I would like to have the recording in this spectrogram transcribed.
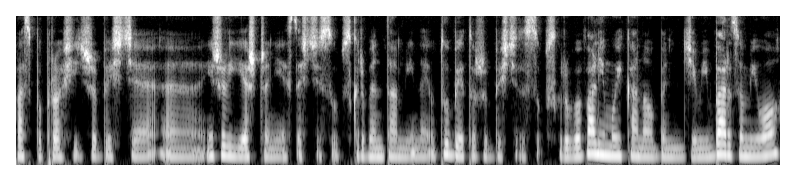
Was poprosić, żebyście, e, jeżeli jeszcze nie jesteście subskrybentami na YouTubie, to żebyście zasubskrybowali mój kanał, będzie mi bardzo miło.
